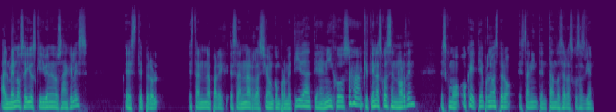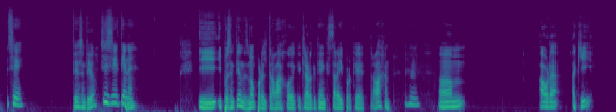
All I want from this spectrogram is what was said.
Al menos ellos que viven en Los Ángeles, este, pero están en una pareja, están en una relación comprometida, tienen hijos, Ajá. que tienen las cosas en orden. Es como, ok, tienen problemas, pero están intentando hacer las cosas bien. Sí. ¿Tiene sentido? Sí, sí, tiene. Y, y pues entiendes, ¿no? Por el trabajo, de que claro que tienen que estar ahí porque trabajan. Um, ahora, aquí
